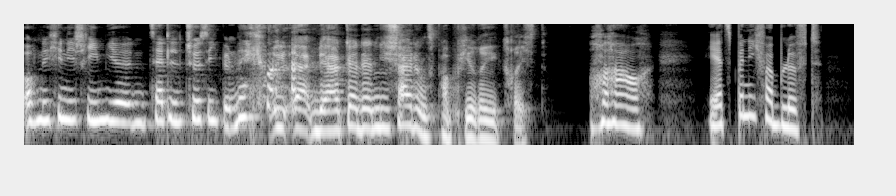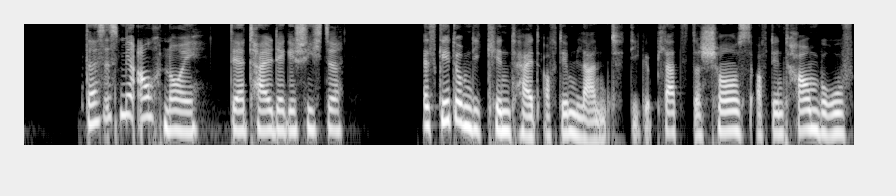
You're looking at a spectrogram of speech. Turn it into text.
auch nicht hingeschrieben, hier ein Zettel, tschüss, ich bin weg. Der, der hat ja dann die Scheidungspapiere gekriegt. Wow, jetzt bin ich verblüfft. Das ist mir auch neu, der Teil der Geschichte. Es geht um die Kindheit auf dem Land, die geplatzte Chance auf den Traumberuf,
